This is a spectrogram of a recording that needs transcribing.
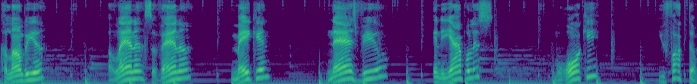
Columbia, Atlanta, Savannah, Macon, Nashville, Indianapolis, Milwaukee. You fucked them.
